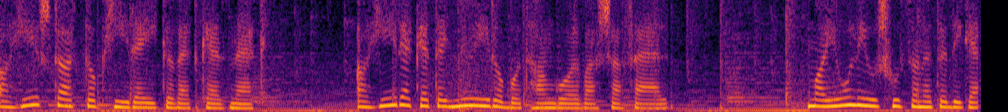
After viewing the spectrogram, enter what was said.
A hírstart top hírei következnek. A híreket egy női robot hangolvassa fel. Ma július 25-e,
